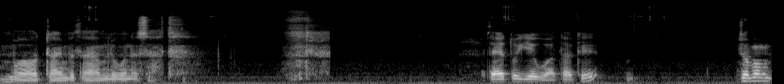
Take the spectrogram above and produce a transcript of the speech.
बहुत टाइम बिताया हम लोगों ने साथ। तय तो ये हुआ था कि जब हम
